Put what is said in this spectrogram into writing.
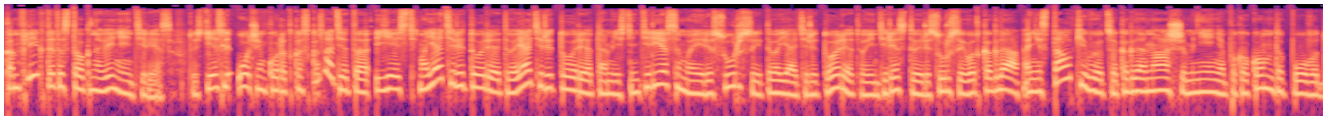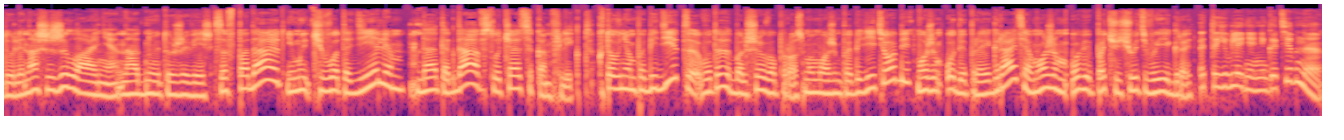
Конфликт — это столкновение интересов. То есть если очень коротко сказать, это есть моя территория, твоя территория, там есть интересы, мои ресурсы, и твоя территория, твои интересы, твои ресурсы. И вот когда они сталкиваются, когда наши мнения по какому-то поводу или наши желания на одну и ту же вещь совпадают, и мы чего-то делим, да, тогда случается конфликт. Кто в нем победит, вот это большой вопрос. Мы можем победить обе, можем обе проиграть, а можем обе по чуть-чуть выиграть. Это явление негативное?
